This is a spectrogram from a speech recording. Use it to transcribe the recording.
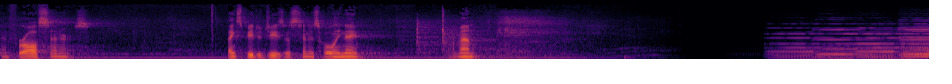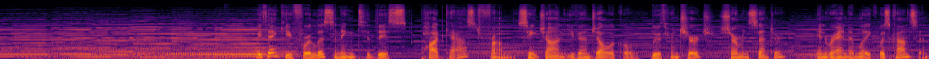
and for all sinners. Thanks be to Jesus in his holy name. Amen. We thank you for listening to this podcast from St. John Evangelical Lutheran Church Sherman Center in Random Lake, Wisconsin.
